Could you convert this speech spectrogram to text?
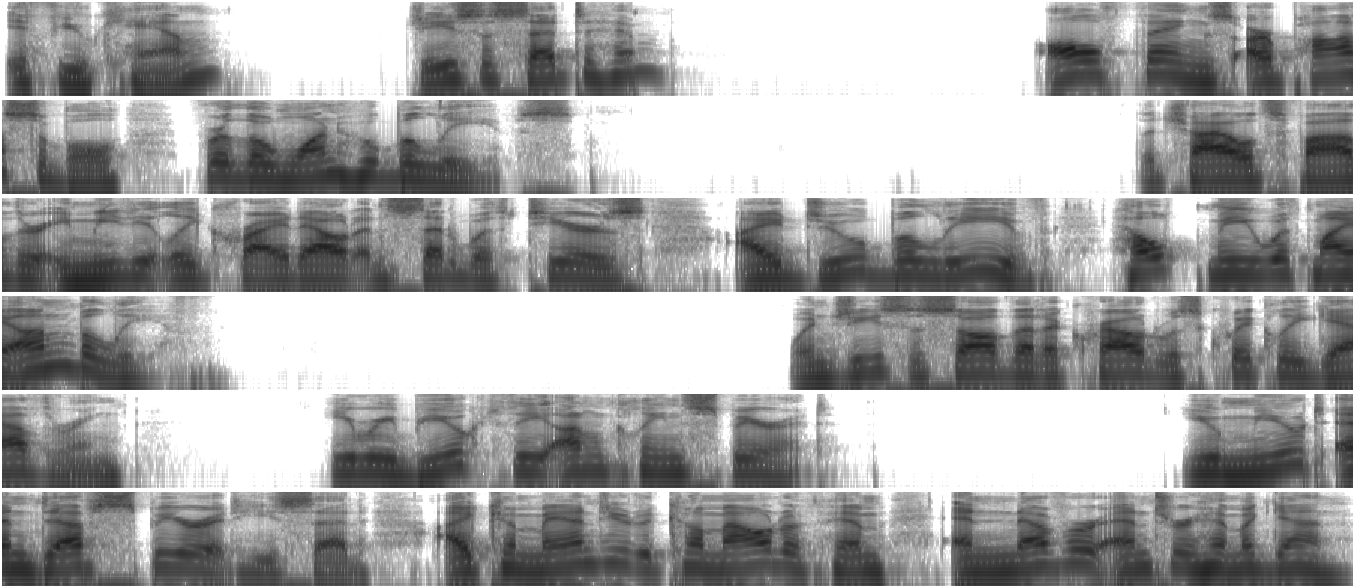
If you can, Jesus said to him, all things are possible for the one who believes. The child's father immediately cried out and said with tears, I do believe. Help me with my unbelief. When Jesus saw that a crowd was quickly gathering, he rebuked the unclean spirit. You mute and deaf spirit, he said, I command you to come out of him and never enter him again.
